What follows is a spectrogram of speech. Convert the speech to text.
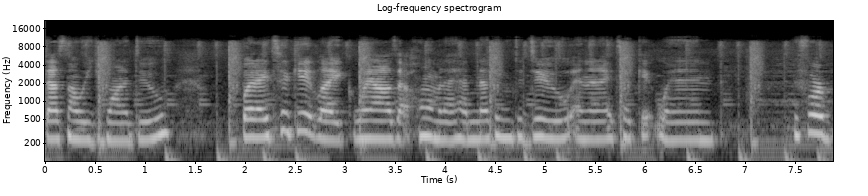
that's not what you want to do. But I took it like when I was at home and I had nothing to do, and then I took it when before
